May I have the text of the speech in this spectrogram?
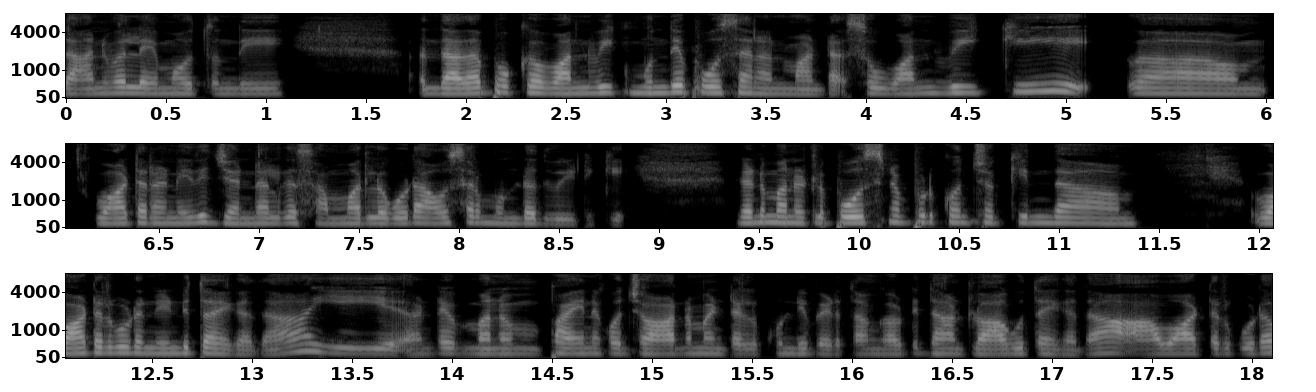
దానివల్ల ఏమవుతుంది, దాదాపు ఒక వన్ వీక్ ముందే పోసాననమాట. సో, వన్ వీక్‌కి వాటర్ అనేది జనరల్‌గా సమ్మర్‌లో కూడా అవసరం ఉండదు వీటికి. ఎందుకంటే మనం ఇట్లా పోసినప్పుడు కొంచెం కింద వాటర్ కూడా నిండుతాయి కదా ఈ అంటే మనం పైన కొంచెం ఆర్నమెంటల్ కుండీ పెడతాం కాబట్టి దాంట్లో ఆగుతాయి కదా ఆ వాటర్ కూడా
